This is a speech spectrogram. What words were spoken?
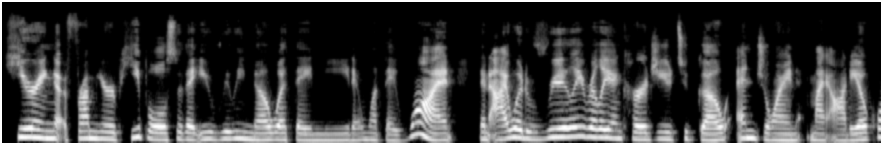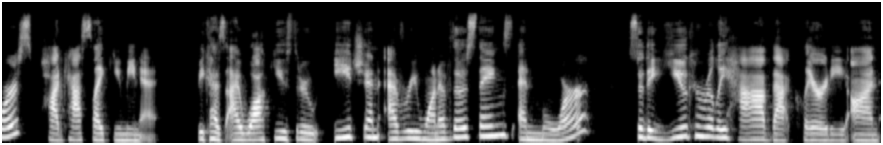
hearing from your people so that you really know what they need and what they want, then I would really, really encourage you to go and join my audio course, Podcast Like You Mean It, because I walk you through each and every one of those things and more so that you can really have that clarity on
